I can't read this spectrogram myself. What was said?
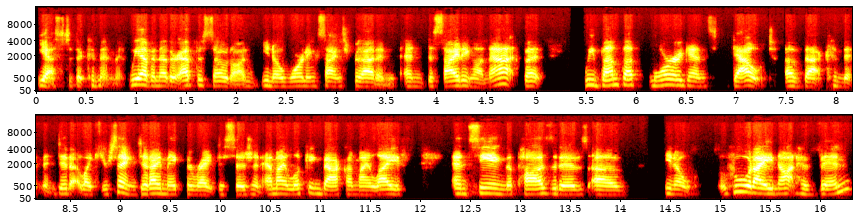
yes to the commitment. We have another episode on, you know, warning signs for that and, and deciding on that. But we bump up more against doubt of that commitment. Did I, like you're saying, did I make the right decision? Am I looking back on my life and seeing the positives of, you know, who would I not have been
